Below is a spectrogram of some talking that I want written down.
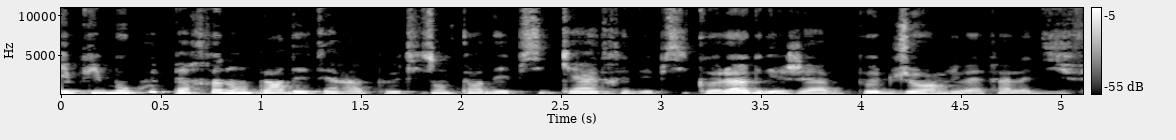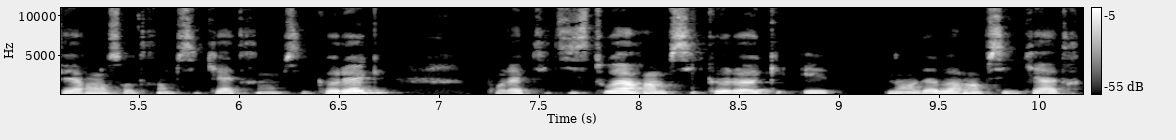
Et puis beaucoup de personnes ont peur des thérapeutes, ils ont peur des psychiatres et des psychologues. Déjà, peu de gens arrivent à faire la différence entre un psychiatre et un psychologue. Pour la petite histoire, un psychologue est non, d'abord un psychiatre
